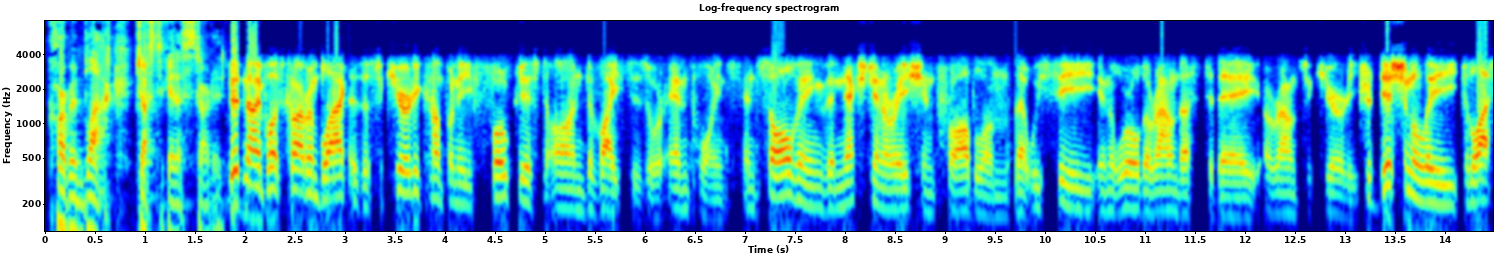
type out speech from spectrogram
Carbon Black, just to get us started. Bit9 plus Carbon Black is a security company focused on devices or endpoints and solving the next generation problem that we see in the world around us today around security. Traditionally, for the last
